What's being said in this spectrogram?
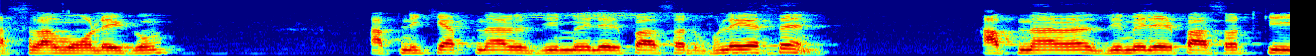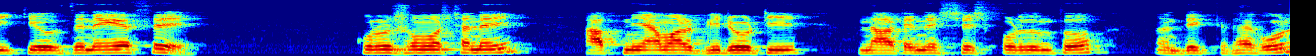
আসসালামু আলাইকুম। আপনি কি আপনার জিমেলের পাসওয়ার্ড ভুলে গেছেন? আপনার জিমেলের পাসওয়ার্ড কি কেউ জেনে গেছে? কোনো সমস্যা নেই, আপনি আমার ভিডিওটি না টেনে শেষ পর্যন্ত দেখতে থাকুন।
